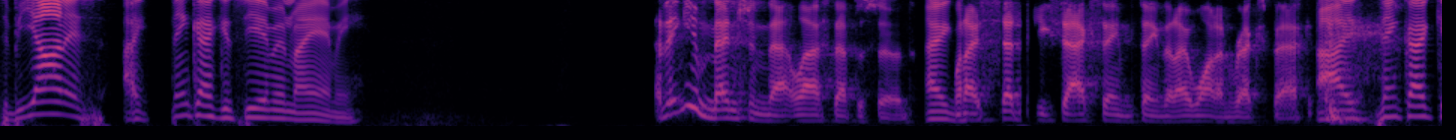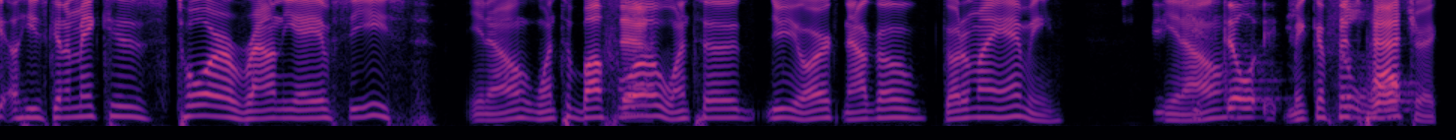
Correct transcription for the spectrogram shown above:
to be honest, I think I could see him in Miami. I think you mentioned that last episode I, when I said the exact same thing that I wanted Rex back. I think I he's gonna make his tour around the AFC East. You know, went to Buffalo, yeah. went to New York, now go go to Miami. He's, you know, he's still Minkah Fitzpatrick.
